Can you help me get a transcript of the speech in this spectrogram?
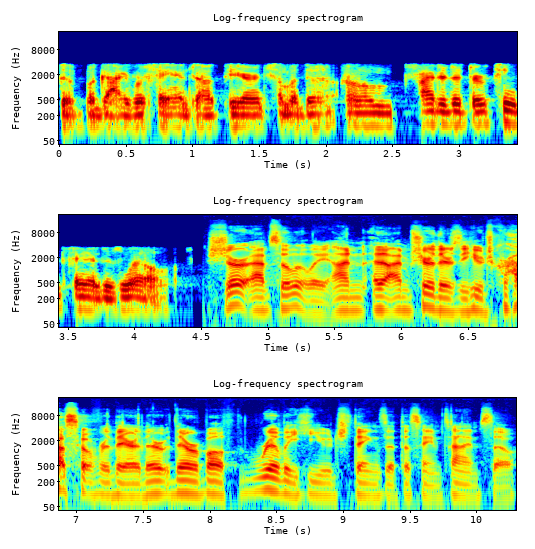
the MacGyver fans out there and some of the um, Friday the 13th fans as well. Sure, absolutely. I'm, I'm sure there's a huge crossover there. They they were both really huge things at the same time. So.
